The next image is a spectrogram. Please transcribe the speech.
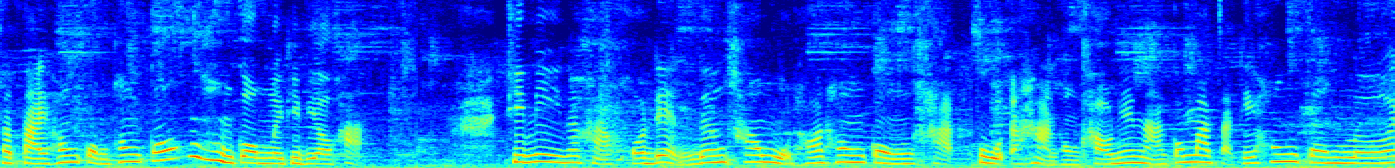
สไตล์ฮ่องกงฮ่องกงฮ่องกงเลยทีเดียวค่ะ ที่นี่นะคะเขาเด่นเรื่องข้าวหมูทอดฮ่องกงค่ะ สูตรอาหารของเขาเนี่ยนะก็มาจากที่ฮ่องกงเลย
